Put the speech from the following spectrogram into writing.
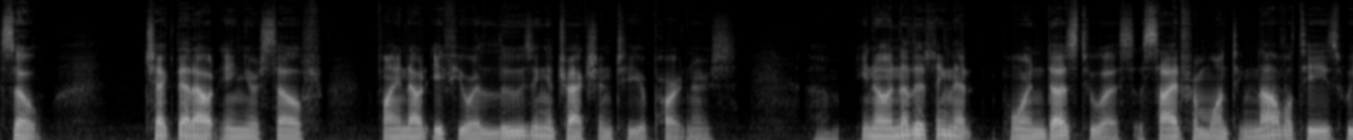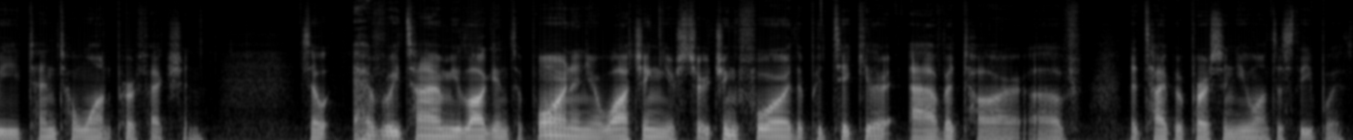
So, check that out in yourself. Find out if you are losing attraction to your partners. Um, you know, another thing that porn does to us, aside from wanting novelties, we tend to want perfection. So every time you log into porn and you're watching, you're searching for the particular avatar of the type of person you want to sleep with.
